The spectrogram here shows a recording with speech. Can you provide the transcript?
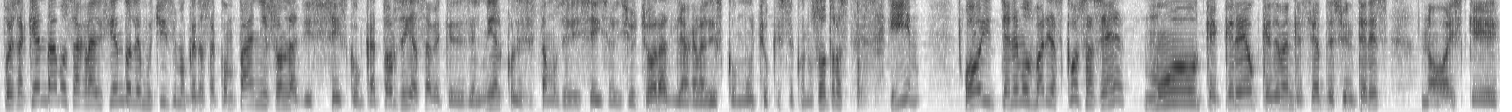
Pues aquí andamos agradeciéndole muchísimo que nos acompañe. Son las 16 con 14. Ya sabe que desde el miércoles estamos de 16 a 18 horas. Le agradezco mucho que esté con nosotros. Y hoy tenemos varias cosas, ¿eh? Muy, que creo que deben de ser de su interés. No es que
